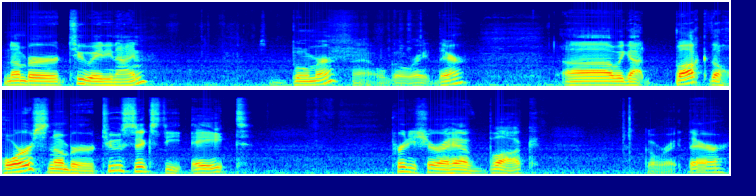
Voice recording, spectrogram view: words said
number 289. Boomer, that will go right there. Uh, we got Buck the horse, number 268. Pretty sure I have Buck. Go right there.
